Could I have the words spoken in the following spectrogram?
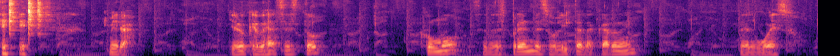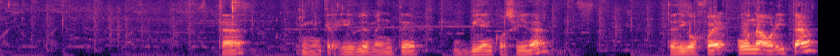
Mira, quiero que veas esto, cómo se desprende solita la carne del hueso. Está increíblemente bien cocida. Te digo, fue una horita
